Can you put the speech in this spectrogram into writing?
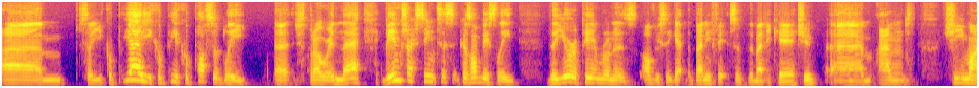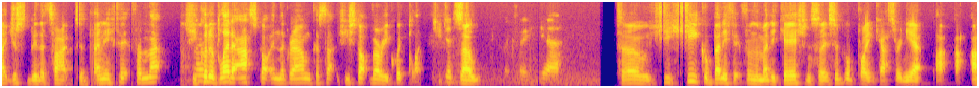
Um, so you could, yeah, you could, you could possibly uh, throw her in there. It'd be interesting to because obviously the European runners obviously get the benefits of the medication, um, and she might just be the type to benefit from that. She could have bled at Ascot in the ground because she stopped very quickly. She did so quickly, yeah. So she she could benefit from the medication. So it's a good point, Cathryn. Yeah, I I,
